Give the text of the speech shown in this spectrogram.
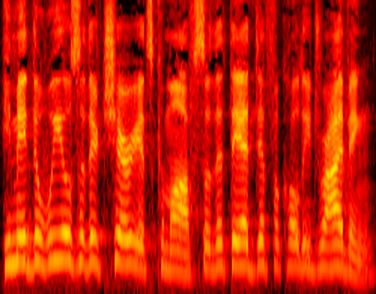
He made the wheels of their chariots come off so that they had difficulty driving.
